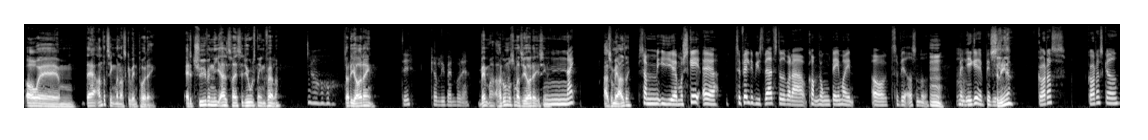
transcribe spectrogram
Og øh, der er andre ting, man også skal vente på i dag. Er det 2059, at julesneen falder? Oh, Så er det J-dagen. det kan du lige bande på der. Hvem, har har du nogen, som er til J-dag, Signe? Mm. Nej. Altså, som jeg aldrig? Som i uh, måske uh, tilfældigvis været et sted, hvor der kom nogle damer ind og serverede sådan noget. Mm. Men ikke bevidst. Selina? Godders. Goddersgade,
